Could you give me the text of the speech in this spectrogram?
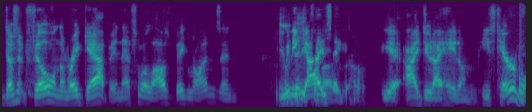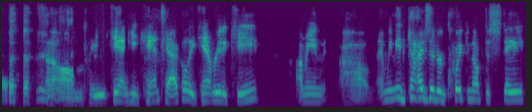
doesn't fill in the right gap, and that's what allows big runs. And you we need guys Tavai, that- bro. yeah, I dude, I hate him. He's terrible. um, he can't he can't tackle. He can't read a key. I mean, uh, and we need guys that are quick enough to stay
